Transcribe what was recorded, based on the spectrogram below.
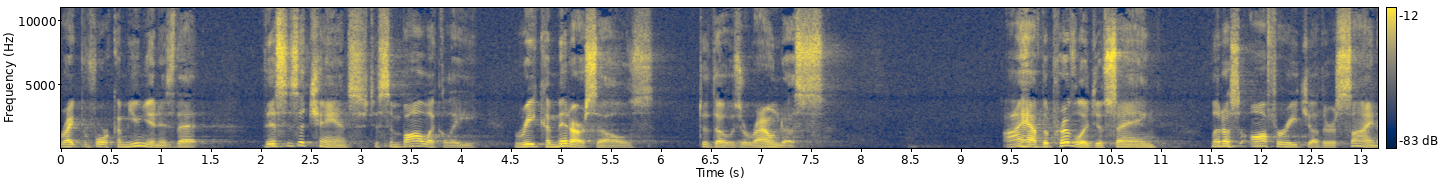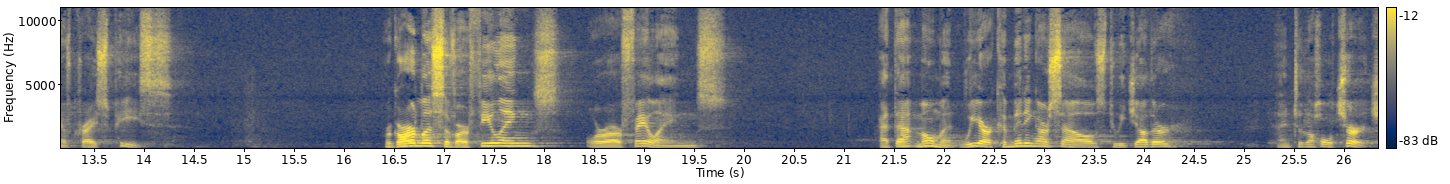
right before communion is that this is a chance to symbolically recommit ourselves to those around us. I have the privilege of saying, let us offer each other a sign of Christ's peace. Regardless of our feelings or our failings, at that moment, we are committing ourselves to each other and to the whole church.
